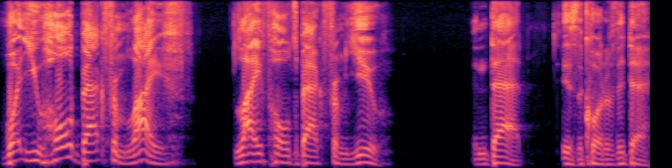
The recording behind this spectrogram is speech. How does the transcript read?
What you hold back from life, life holds back from you. And that is the quote of the day.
